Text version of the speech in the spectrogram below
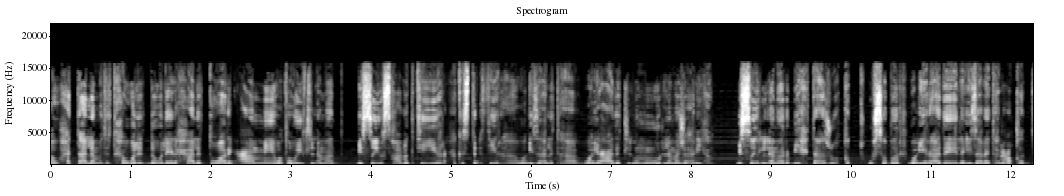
أو حتى لما تتحول الدولة لحالة طوارئ عامة وطويلة الأمد بيصير صعب كتير عكس تأثيرها وإزالتها وإعادة الأمور لمجاريها. بيصير الأمر بيحتاج وقت وصبر وإرادة لإزالة هالعقد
